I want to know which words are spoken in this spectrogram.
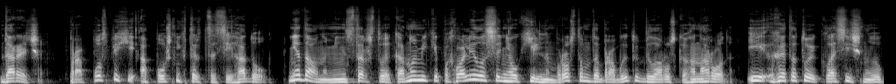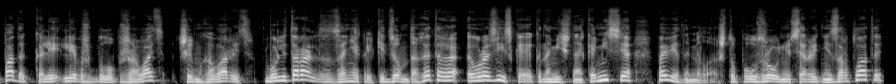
Дарэчы, пра поспехі апошніх 30 гадоў. Нядаўна міністэрства эканомікі пахвалілася няўхільным ростам дабрабыту беларускага народа. І гэта той класічны выпадак, калі лепш было б жаваць, чым гаварыць. Бо літаральна за некалькі дзён да гэтага еўразійская эканамічная камісія паведаміла, што па ўзроўню сярэдняй зарплаты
